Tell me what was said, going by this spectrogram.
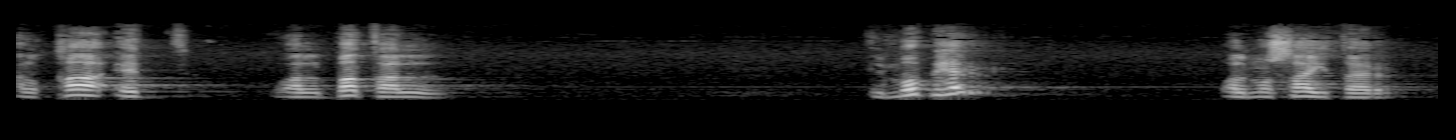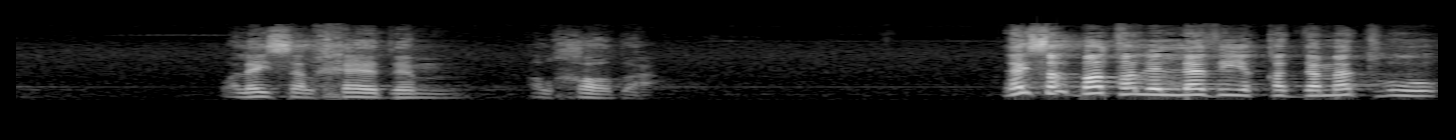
القائد والبطل المبهر والمسيطر وليس الخادم الخاضع. ليس البطل الذي قدمته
